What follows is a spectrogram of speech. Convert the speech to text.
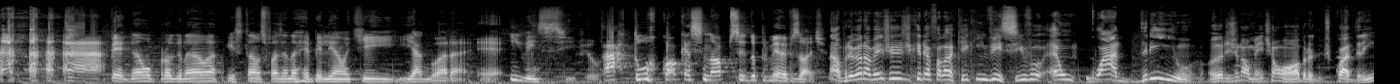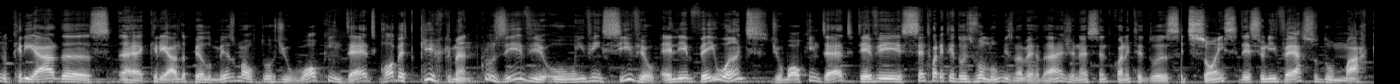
Pegamos o programa, estamos fazendo a rebelião aqui e agora é Invencível. Arthur, qual que é a sinopse do primeiro episódio? Não, primeiramente a gente queria falar aqui que Invencível é um quadrinho. Originalmente é uma obra de quadrinho criadas, é, criada pelo mesmo autor de Walking Dead, Robert Kirkman. Inclusive, o Invencível, ele veio antes de Walking Dead. Teve 142 volumes, na verdade, né? 142 edições desse universo do Mark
